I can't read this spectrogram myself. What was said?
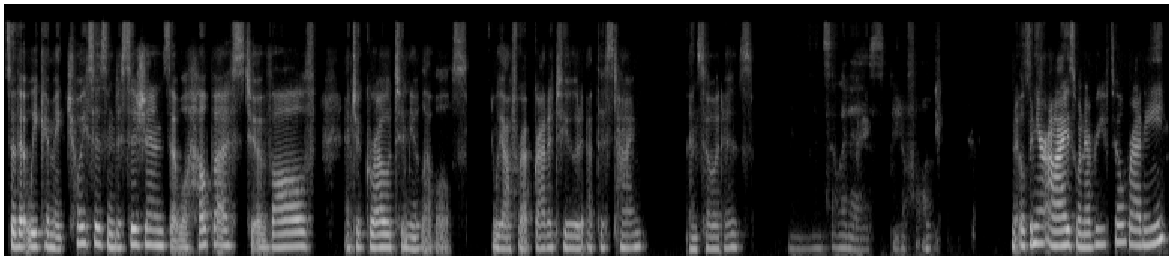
so that we can make choices and decisions that will help us to evolve and to grow to new levels. We offer up gratitude at this time. And so it is. And so it is. Beautiful. And open your eyes whenever you feel ready.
